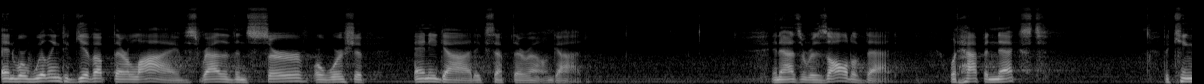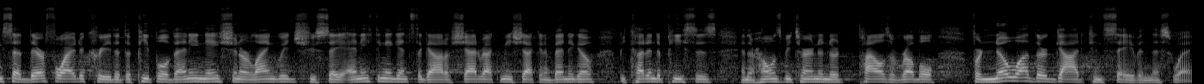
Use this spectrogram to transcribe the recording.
and were willing to give up their lives rather than serve or worship any God except their own God. And as a result of that, what happened next the king said, Therefore, I decree that the people of any nation or language who say anything against the God of Shadrach, Meshach, and Abednego be cut into pieces and their homes be turned into piles of rubble, for no other God can save in this way.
